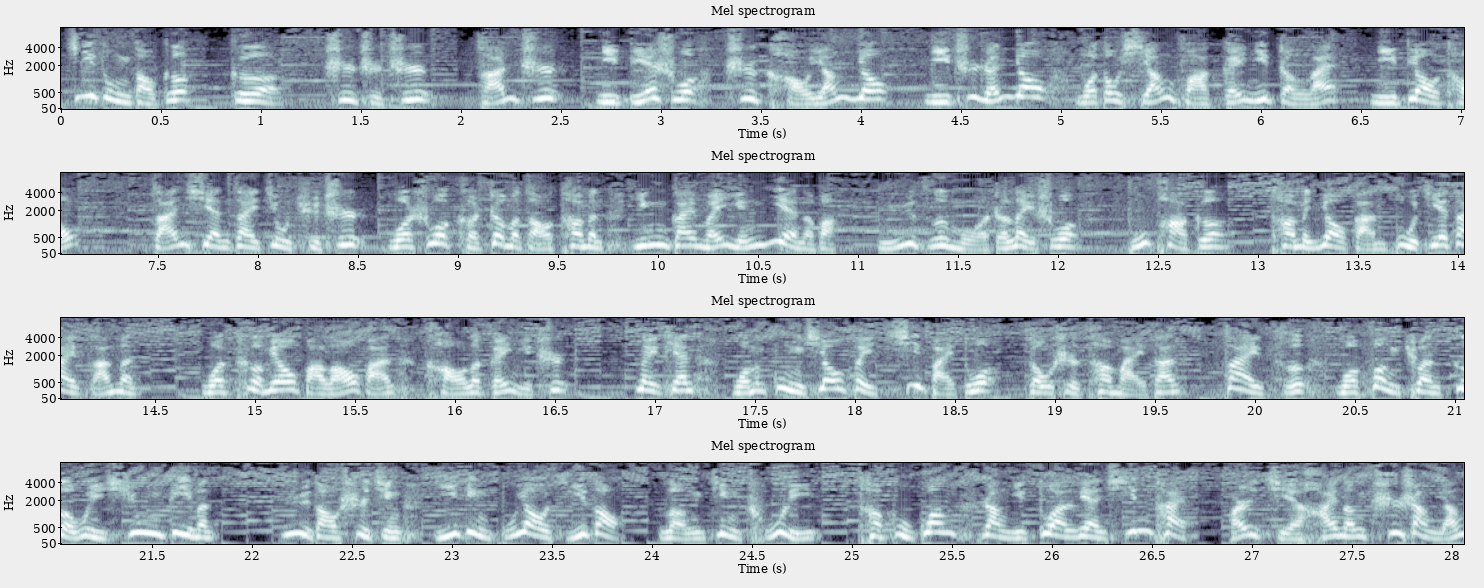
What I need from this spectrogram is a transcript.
激动道：“哥哥，吃吃吃，咱吃！你别说吃烤羊腰，你吃人腰，我都想法给你整来。你掉头。”咱现在就去吃。我说可这么早，他们应该没营业呢吧？女子抹着泪说：“不怕哥，他们要敢不接待咱们，我特喵把老板烤了给你吃。”那天我们共消费七百多，都是他买单。在此，我奉劝各位兄弟们，遇到事情一定不要急躁，冷静处理。他不光让你锻炼心态，而且还能吃上羊。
